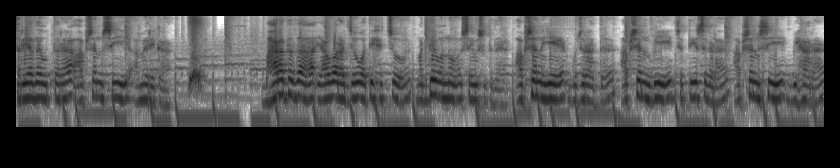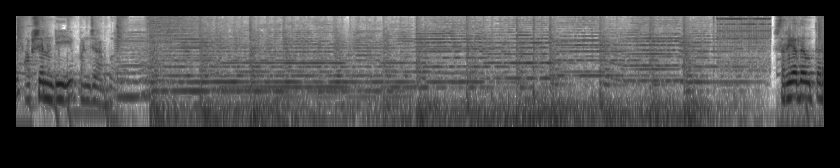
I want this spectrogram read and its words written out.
ಸರಿಯಾದ ಉತ್ತರ ಆಪ್ಷನ್ ಸಿ, ಅಮೆರಿಕ. ಭಾರತದ ಯಾವ ರಾಜ್ಯವು ಅತಿ ಹೆಚ್ಚು ಮದ್ಯವನ್ನು ಸೇವಿಸುತ್ತದೆ? Option A, Gujarat, option B, Chhattisgarh, option C, Bihar, option D, Punjab. ಸರಿಯಾದ ಉತ್ತರ,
